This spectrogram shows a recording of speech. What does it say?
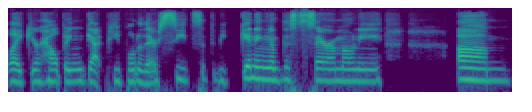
Like you're helping get people to their seats at the beginning of the ceremony. Um,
